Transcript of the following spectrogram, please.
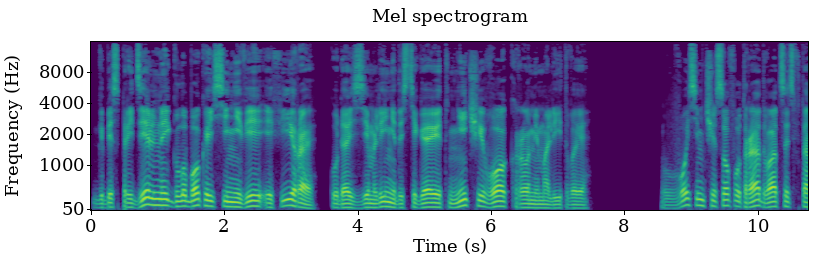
к беспредельной глубокой синеве эфира, куда с земли не достигает ничего, кроме молитвы. В 8 часов утра 22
